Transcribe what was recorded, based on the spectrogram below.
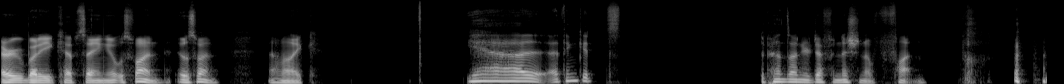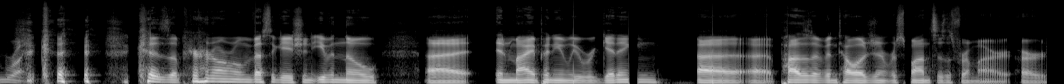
everybody kept saying it was fun. It was fun. And I'm like, yeah, I think it depends on your definition of fun. right. Because a paranormal investigation, even though, uh, in my opinion, we were getting uh, uh, positive intelligent responses from our our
